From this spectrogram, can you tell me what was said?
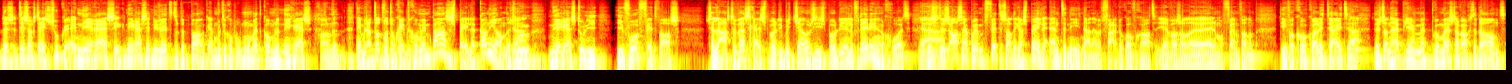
Dus het is nog steeds zoeken. En Neres. Ik, Neres zit nu de op de bank. En moet toch op het moment komen dat Neres. Gewoon- Dat- nee, maar dat, dat wordt op een gegeven moment gewoon weer in basis spelen. Dat kan niet anders. Ja. Neres toen hij hiervoor fit was. Zijn laatste wedstrijd speelde hij bij Chelsea, speelde die hele verdediging gegooid. Ja. Dus, dus als hij op een gegeven moment fit is, zal hij gaan spelen. Anthony, nou daar hebben we het vaak nog over gehad. Jij was al eh, helemaal fan van hem. Die heeft ook gewoon kwaliteiten. Ja. Dus dan heb je met Promes nog achter de hand.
